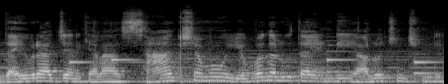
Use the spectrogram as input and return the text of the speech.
దైవరాజ్యానికి ఎలా సాక్ష్యము ఇవ్వగలుగుతాయండి? ఆలోచించండి.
